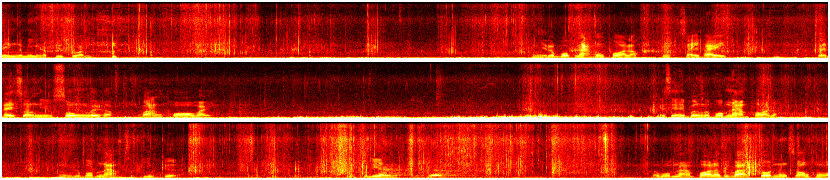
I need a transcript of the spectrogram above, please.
หนึ่งก็มีครับอยู่สวนนี่ระบบหนามของพอเราใส่ใดใส่ใดสองนิ้วทรงเลยครับว่างพอไว้ เบิ่งระบบน้ำพอแล้วนี่ระบบน้ำสปริงเกอร์ทุเรียน ระบบน้ำพอแล้วสิว่างต้นหนึ่งสองหัว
